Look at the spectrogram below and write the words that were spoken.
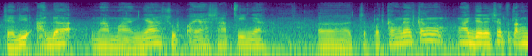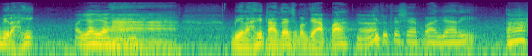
Jadi ada namanya supaya sapinya eh, cepet. Kang Dayat kan ngajarin saya tentang birahi. Oh iya ya. Nah, birahi tante seperti apa? Hah? Itu teh saya pelajari Tah.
